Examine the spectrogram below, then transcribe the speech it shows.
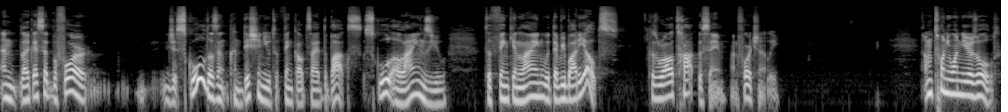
And like I said before, just school doesn't condition you to think outside the box. School aligns you to think in line with everybody else because we're all taught the same, unfortunately. I'm 21 years old.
